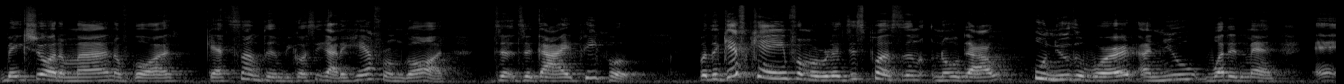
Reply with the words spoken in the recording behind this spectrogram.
make sure the man of God gets something because he got to hear from God to, to guide people. But the gift came from a religious person, no doubt, who knew the word and knew what it meant. Eh,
